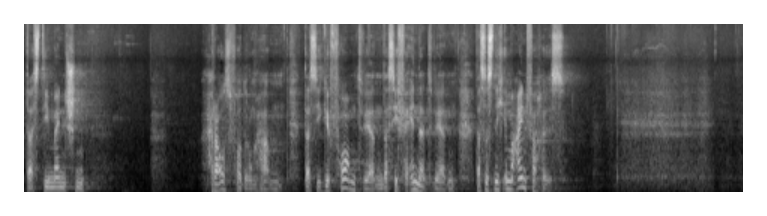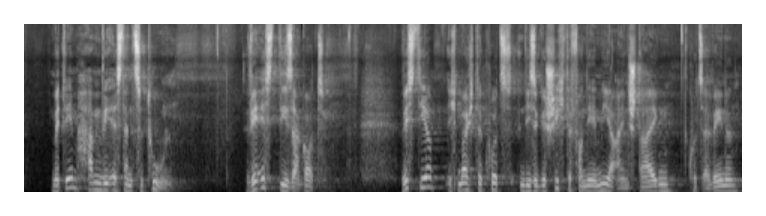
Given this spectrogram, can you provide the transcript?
dass die Menschen Herausforderungen haben, dass sie geformt werden, dass sie verändert werden, dass es nicht immer einfach ist. Mit wem haben wir es denn zu tun? Wer ist dieser Gott? Wisst ihr, ich möchte kurz in diese Geschichte von Nehemiah einsteigen, kurz erwähnen.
